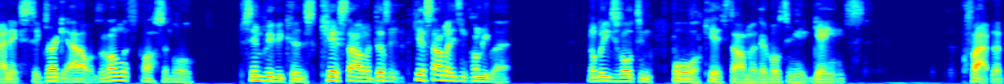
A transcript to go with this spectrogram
and it's to drag it out as long as possible, simply because Keir Starmer doesn't. Keir Starmer isn't currently there. Nobody's voting for Keir Starmer; they're voting against the crap that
